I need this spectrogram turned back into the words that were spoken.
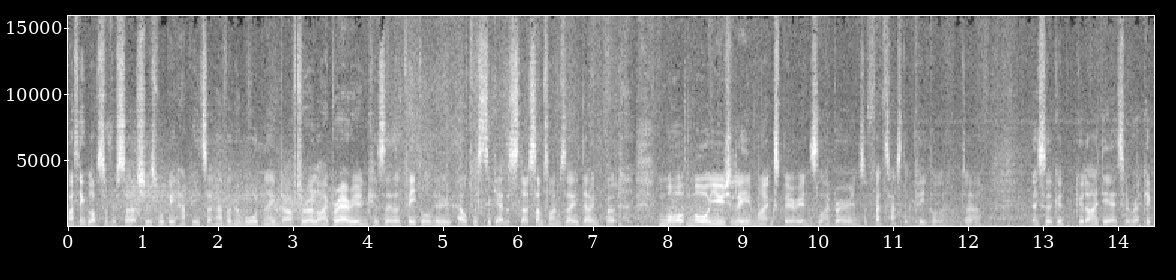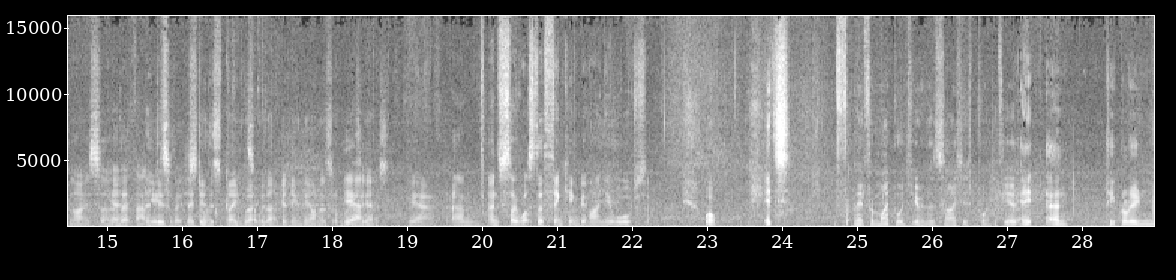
I think lots of researchers will be happy to have an award named after a librarian because they're the people who help us to get the stuff. Sometimes they don't, but more, more usually, in my experience, librarians are fantastic people, and uh, it's a good, good idea to recognise uh, their value they do, to the They do the spade work without getting the honours. Always, Yeah. Yes. Yeah. Um, and so, what's the thinking behind the award? Well, it's I mean, from my point of view and the society's point of view, and, it, and people who,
